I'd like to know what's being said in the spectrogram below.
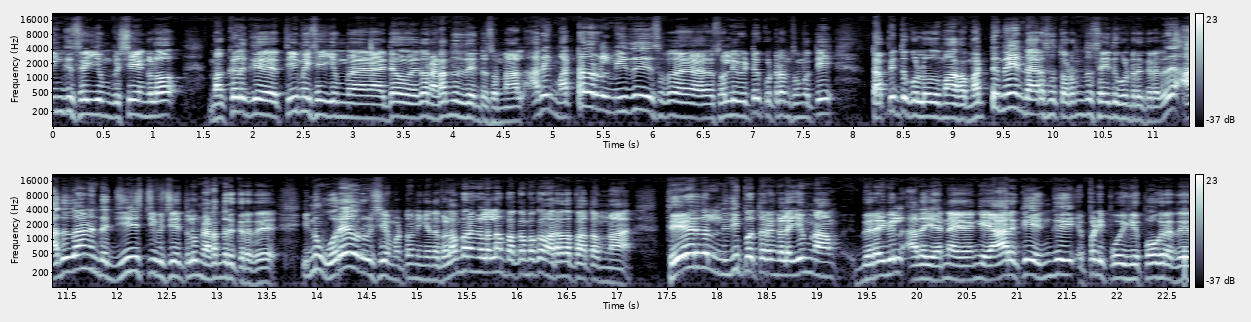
தீங்கு செய்யும் விஷயங்களோ மக்களுக்கு தீமை செய்யும் ஏதோ ஏதோ நடந்தது என்று சொன்னால் அதை மற்றவர்கள் மீது சொல்லிவிட்டு குற்றம் சுமத்தி தப்பித்துக் கொள்வதுமாக மட்டுமே இந்த அரசு தொடர்ந்து செய்து கொண்டிருக்கிறது. அதுதான் இந்த ஜிஎஸ்டி விஷயத்திலும் நடந்திருக்கிறது. இன்னும் ஒரே ஒரு விஷயம் மட்டும் நீங்க இந்த விளம்பரங்கள் எல்லாம் பக்கம் பக்கம் வர்றதை பார்த்தோம்னா தேர்தல் நிதிப்பத்திரங்களையும் நாம் விரைவில் அதை என்ன எங்க யாருக்கு எங்கு எப்படி போகி போகிறது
